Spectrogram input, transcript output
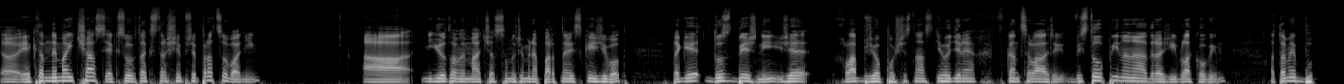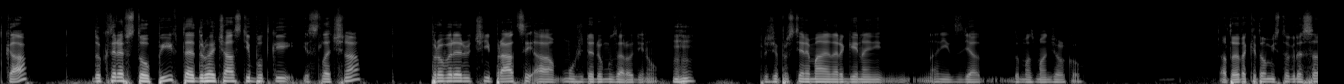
eh, jak tam nemají čas, jak jsou tak strašně přepracovaní a nikdo tam nemá čas samozřejmě na partnerský život, tak je dost běžný, že chlap, že ho po 16 hodinách v kanceláři vystoupí na nádraží vlakovým a tam je budka, do které vstoupí, v té druhé části budky je slečna, provede ruční práci a muž jde domů za rodinou. Mhm. Protože prostě nemá energii na, ni- na nic dělat doma s manželkou. A to je taky to místo, kde se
